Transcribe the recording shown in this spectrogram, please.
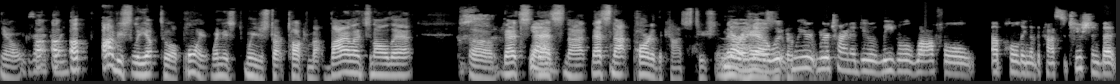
You know, exactly. up, up obviously up to a point when it's when you start talking about violence and all that uh, that's yeah. that's not that's not part of the Constitution. no, no, we're, we're, we're trying to do a legal, lawful upholding of the Constitution, but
